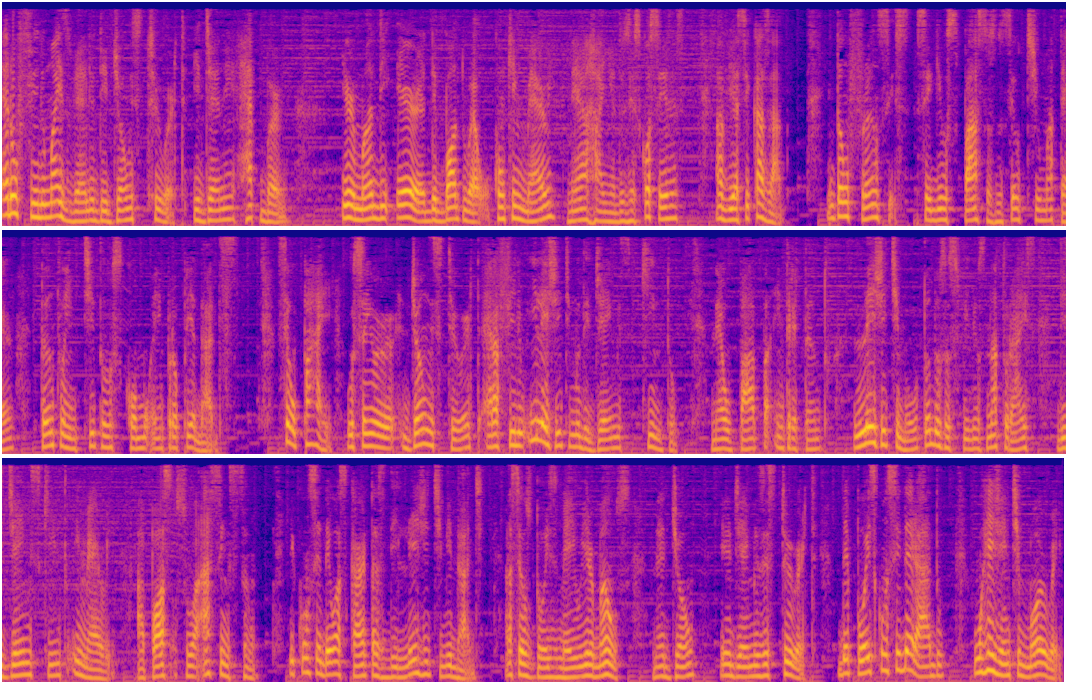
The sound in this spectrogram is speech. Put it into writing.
era o filho mais velho de John Stewart e Jenny Hepburn, irmã de Earl de Bothwell, com quem Mary, né, a rainha dos escoceses, havia se casado. Então Francis seguiu os passos do seu tio materno, tanto em títulos como em propriedades. Seu pai, o Sr. John Stuart, era filho ilegítimo de James V. Né? O Papa, entretanto, legitimou todos os filhos naturais de James V e Mary após sua ascensão e concedeu as cartas de legitimidade a seus dois meio-irmãos, né, John e James Stuart, depois considerado o regente Murray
